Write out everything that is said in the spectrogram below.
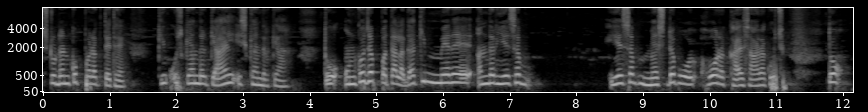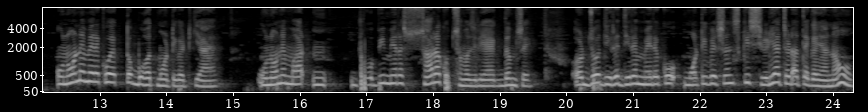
स्टूडेंट को परखते थे कि उसके अंदर क्या है, इसके अंदर क्या है। तो उनको जब पता लगा कि मेरे अंदर ये सब ये सब मेस्डअप हो हो रखा है सारा कुछ तो उन्होंने मेरे को एक तो बहुत मोटिवेट किया है। उन्होंने मार, जो भी मेरा सारा कुछ समझ लिया एकदम से, और जो धीरे धीरे मेरे को मोटिवेशंस की सीढ़ियाँ चढ़ाते गया ना वो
